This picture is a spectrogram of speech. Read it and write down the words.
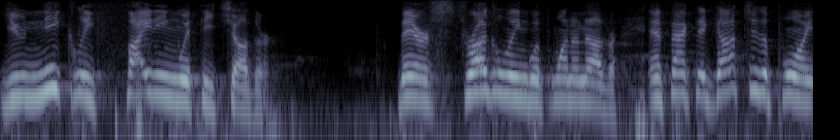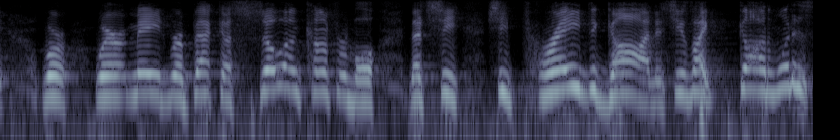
uniquely fighting with each other. They are struggling with one another. In fact, it got to the point where, where it made Rebecca so uncomfortable that she, she prayed to God and she's like, God, what is,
